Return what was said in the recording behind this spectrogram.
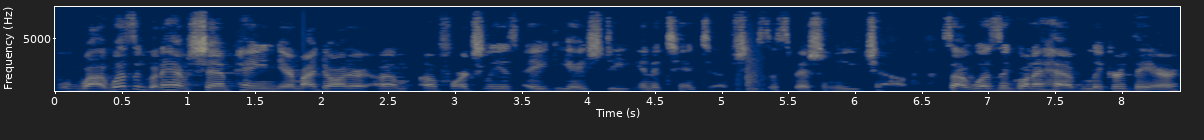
Well, I wasn't going to have champagne there. My daughter, um, unfortunately, is ADHD inattentive. She's a special needs child. So I wasn't going to have liquor there.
